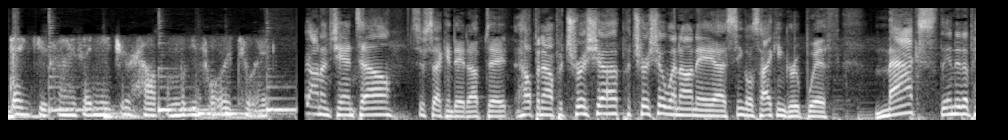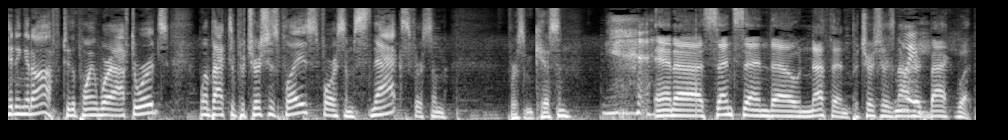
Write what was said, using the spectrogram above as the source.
Thank you, guys. I need your help. I'm looking forward to it. Jon and Chantel, it's your second date update. Helping out Patricia. Patricia went on a uh, singles hiking group with Max. They ended up hitting it off to the point where afterwards went back to Patricia's place for some snacks, for some for some kissing. And uh, since then, though, nothing. Patricia has not Wait. heard back. What?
